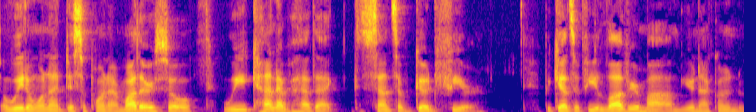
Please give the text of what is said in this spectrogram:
And we don't want to disappoint our mother, so we kind of have that sense of good fear. Because if you love your mom, you're not going to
